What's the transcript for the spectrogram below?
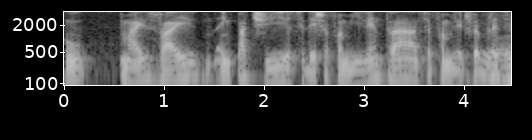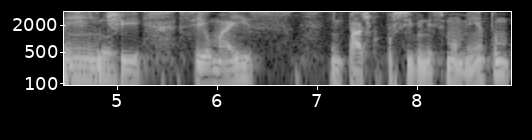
O, mas vai a empatia, se deixa a família entrar, se a família estiver presente, ser o mais empático possível nesse momento,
